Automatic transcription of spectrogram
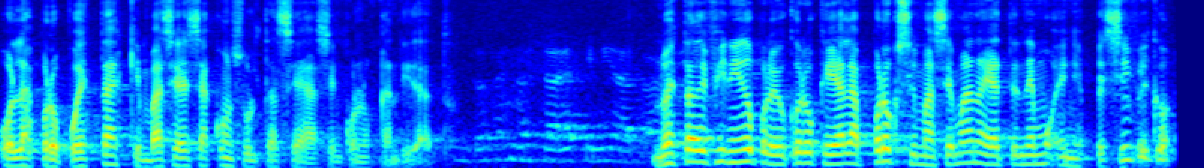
o las propuestas que en base a esa consulta se hacen con los candidatos. Entonces no está definida. No está definido, pero yo creo que ya la próxima semana ya tenemos en específico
